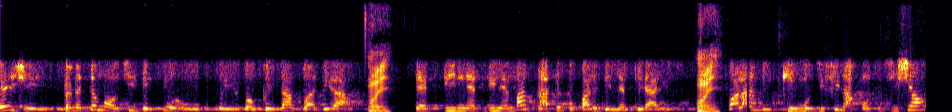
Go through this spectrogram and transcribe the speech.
Et permettez-moi aussi de dire au, président Touadéra, oui. il n'est mal placé pour parler de l'impérialisme. Voilà lui qui modifie la constitution.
